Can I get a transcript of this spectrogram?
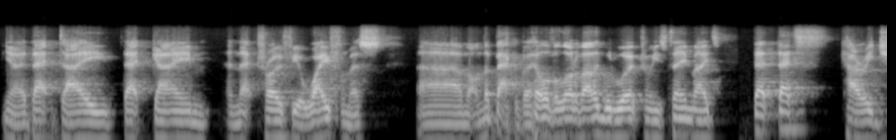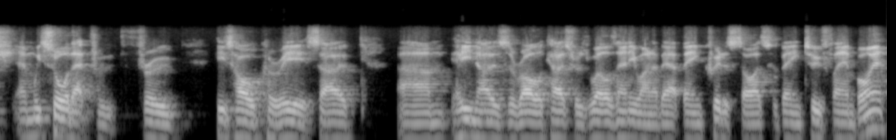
you know that day, that game, and that trophy away from us um, on the back of a hell of a lot of other good work from his teammates. That that's courage, and we saw that through through his whole career. So um, he knows the roller coaster as well as anyone about being criticised for being too flamboyant,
